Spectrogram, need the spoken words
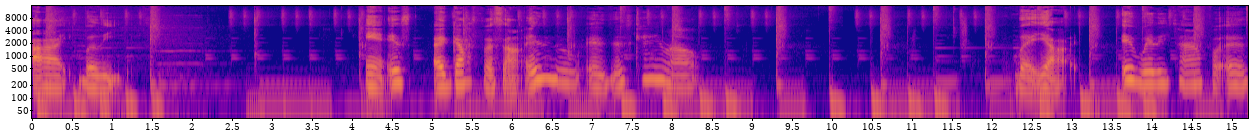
I believe. And it's a gospel song. It's new. It just came out. But yeah, it's really time for us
